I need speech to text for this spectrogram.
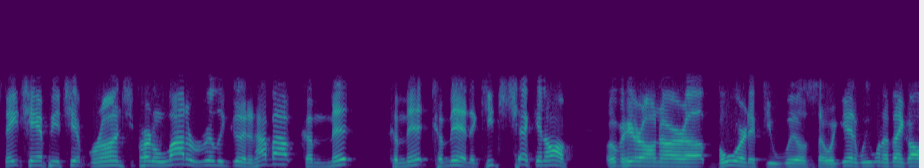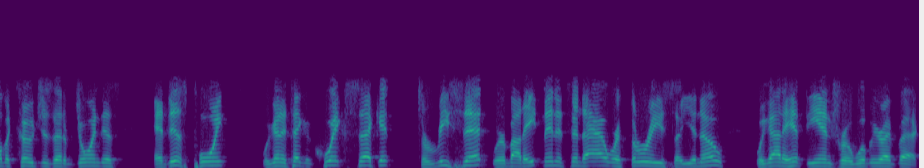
state championship runs. You've heard a lot of really good. And how about commit, commit, commit? It keeps checking off over here on our uh, board, if you will. So, again, we want to thank all the coaches that have joined us at this point. We're going to take a quick second to reset. We're about eight minutes into hour three. So, you know, we got to hit the intro. We'll be right back.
